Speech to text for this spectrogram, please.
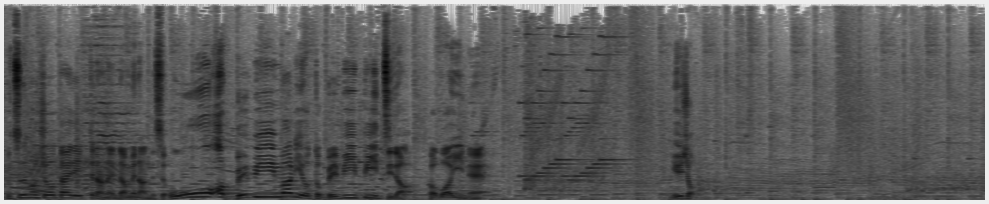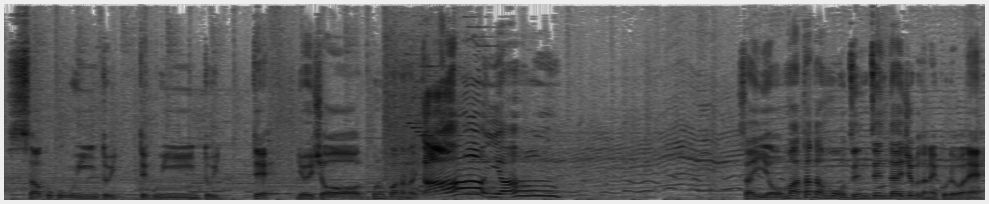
普通の状態で行ったらねダメなんですよ。おおあベビーマリオとベビーピーチだ。かわいいね。よいしょ。さあここグイーンと行ってグイーンと行ってよいしょ。このバナナ。あーいやーさあいいよ。まあただもう全然大丈夫だねこれはね。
